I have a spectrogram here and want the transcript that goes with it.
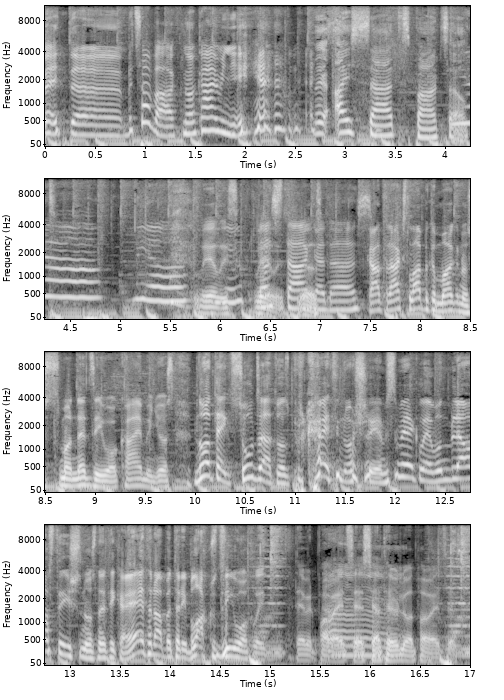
bet, uh, bet savākt no kaimiņiem. Aizsētas pārcelt. jā, jā. Lieliski. Tas lieliski, tā lieliski. gadās. Kāds raksta, labi, ka Magnus man nedzīvo kaimiņos. Noteikti sūdzētos par kaitinošiem smiekliem un bļaustīšanos ne tikai ēterā, bet arī blakus dzīvoklī. Tev ir paveicies, jā, tev ir ļoti paveicies.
